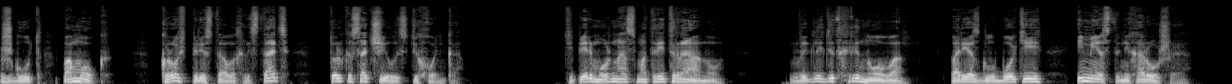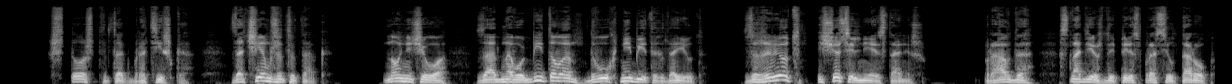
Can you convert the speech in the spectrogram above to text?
Жгут помог. Кровь перестала хлестать, только сочилась тихонько. Теперь можно осмотреть рану. Выглядит хреново. Порез глубокий и место нехорошее. Что ж ты так, братишка? Зачем же ты так? Но ничего, за одного битого двух небитых дают. Заживет, еще сильнее станешь. Правда? С надеждой переспросил Тороп.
